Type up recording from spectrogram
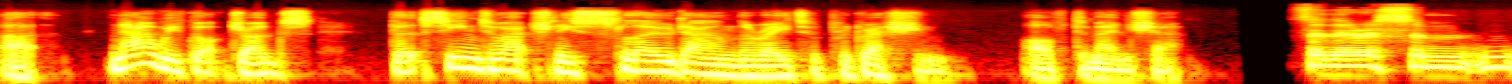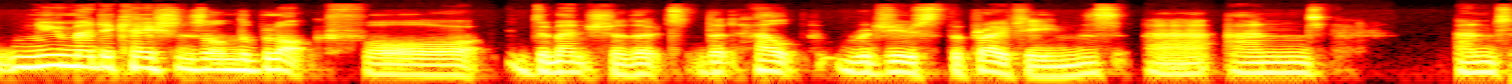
Uh, now we've got drugs that seem to actually slow down the rate of progression of dementia. So there are some new medications on the block for dementia that that help reduce the proteins uh, and and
